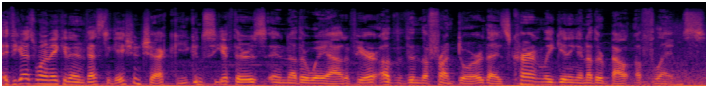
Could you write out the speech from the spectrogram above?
If you guys want to make an investigation check, you can see if there's another way out of here other than the front door that is currently getting another bout of flames.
